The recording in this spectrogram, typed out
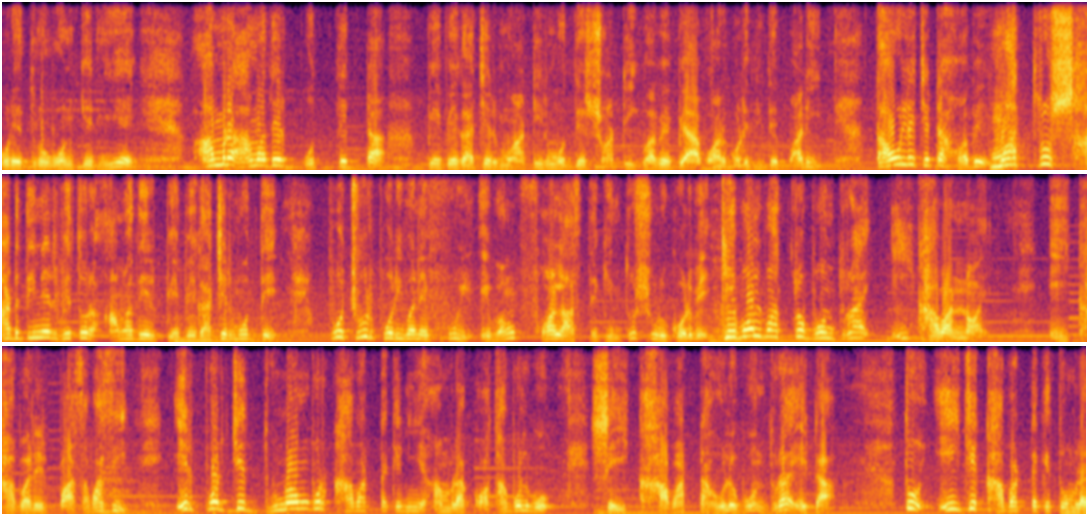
করে দ্রবণকে নিয়ে আমরা আমাদের প্রত্যেকটা পেঁপে গাছের মাটির মধ্যে সঠিকভাবে ব্যবহার করে দিতে পারি, তাহলে যেটা হবে, মাত্র ষাট দিনের ভেতর আমাদের পেঁপে গাছের মধ্যে প্রচুর পরিমাণে ফুল এবং ফল আসতে কিন্তু শুরু করবে। কেবলমাত্র বন্ধুরা, এই খাবার নয়, এই খাবারের পাশাপাশি এরপর যে দু নম্বর খাবারটাকে নিয়ে আমরা কথা বলব, সেই খাবারটা হলো বন্ধুরা এটা। তো এই যে খাবারটাকে তোমরা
